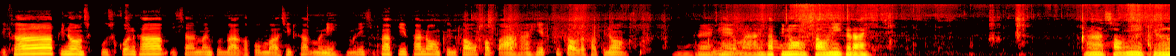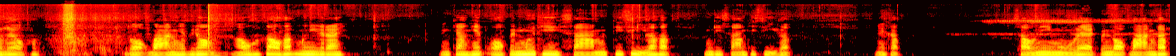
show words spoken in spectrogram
สวัสดีครับพี่น้องสุภูสุขนครับอีสานมันคุณบ่าวกับผมบ่าวชิดครับมื้อนี้มื้อนี้สิพาพี่พาน้องขึ้นเขาเข้าป่าหาเห็ดคือเก่าแล้วครับพี่น้องแรกแหกมานครับพี่น้องเสานี่ก็ได้มาเสานี่เจอแล้วครับ ดอกบานครับพี่น้องเอาคือเก่าครับมื้อนี้ก็ได้ยังจังเห็ดออกเป็นมือที่สามที่สี่แล้วครับมือที่สามที่สี่ครับนี่ครับเสานี่หมู่แรกเป็นดอกบานครับ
